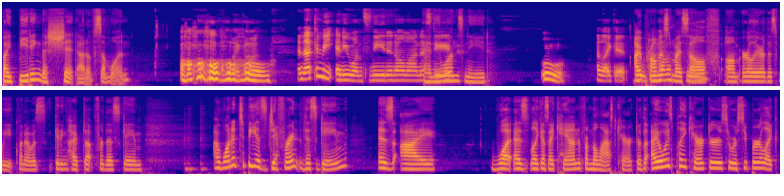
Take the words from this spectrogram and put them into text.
by beating the shit out of someone. Oh, my God. And that can be anyone's need in all honesty. Anyone's need. Ooh. I like it. I Ooh, do promised myself um, earlier this week when I was getting hyped up for this game, I wanted to be as different this game as I what as like as I can from the last character. That I always play characters who are super like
